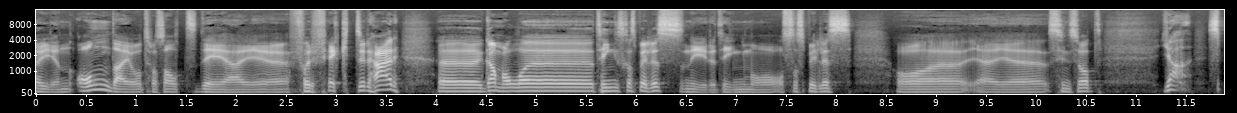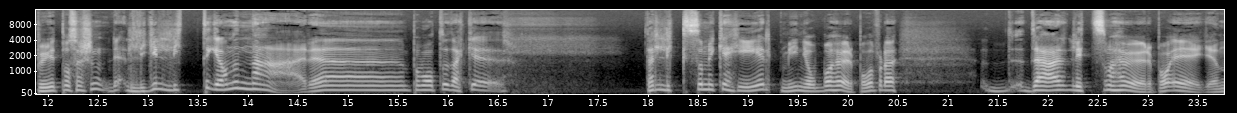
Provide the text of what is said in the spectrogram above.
Øyen-ånd. Det er jo tross alt det jeg eh, forfekter her. Uh, gamle ting skal spilles, nyere ting må også spilles. Og eh, jeg uh, syns jo at ja, Spirit Possession det ligger litt grann nære, på en måte. Det er ikke Det er liksom ikke helt min jobb å høre på det, for det Det er litt som å høre på egen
